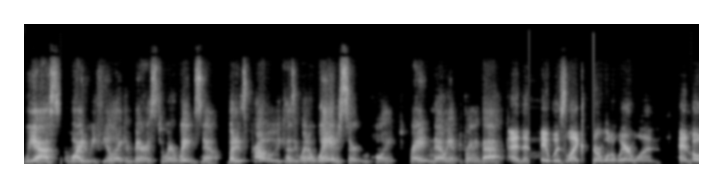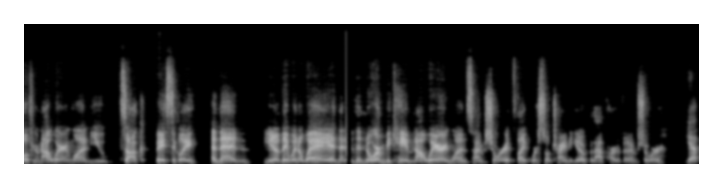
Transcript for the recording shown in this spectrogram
we asked why do we feel like embarrassed to wear wigs now, but it's probably because it went away at a certain point, right? Now we have to bring it back. And then it was like normal to wear one. And oh, if you're not wearing one, you suck, basically. And then, you know, they went away and then the norm became not wearing one. So I'm sure it's like we're still trying to get over that part of it, I'm sure. Yep,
